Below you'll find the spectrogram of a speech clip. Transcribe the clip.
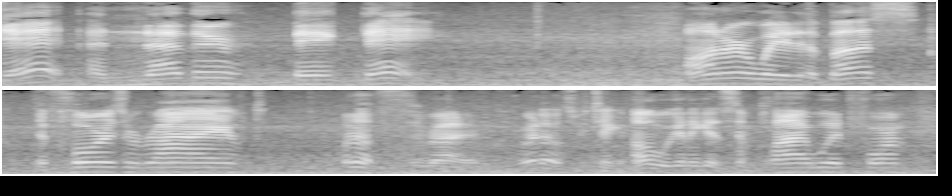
yet another big day. On our way to the bus, the floors arrived. What else has arrived? What else are we taking? Oh, we're gonna get some plywood for them.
